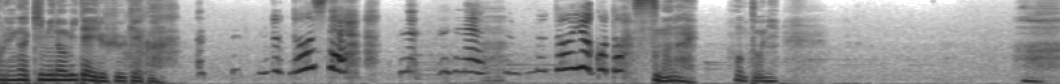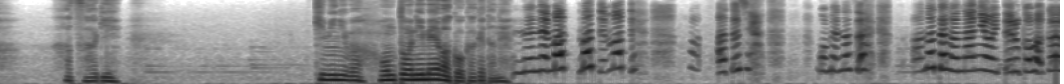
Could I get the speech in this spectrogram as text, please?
これが君の見ている風景か。どどうして？ねねえどどういうこと？すまない。本当に。はあ初はぎ君には本当に迷惑をかけたね。ねえねえま待って待って。あ私ごめんなさい。あなたが何を言ってるかわから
